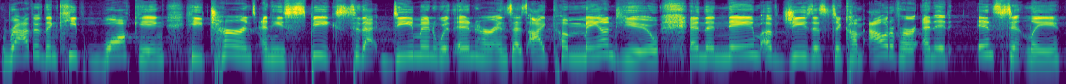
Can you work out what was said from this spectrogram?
rather than keep walking, he turns and he speaks to that demon within her and says, I command you in the name of Jesus to come out of her. And it instantly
